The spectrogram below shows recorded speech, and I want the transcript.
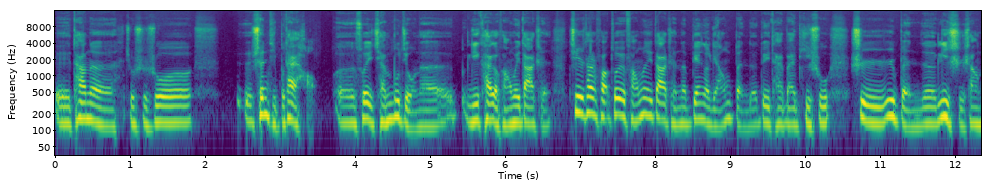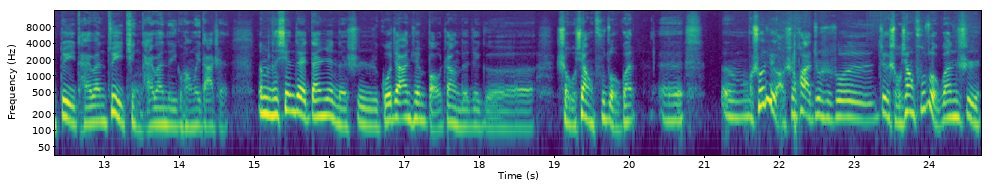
呃，他呢就是说呃身体不太好。呃，所以前不久呢，离开了防卫大臣。其实他是防作为防卫大臣呢，编了两本的对台白皮书，是日本的历史上对台湾最挺台湾的一个防卫大臣。那么他现在担任的是国家安全保障的这个首相辅佐官。呃。嗯，说句老实话，就是说，这个首相辅佐官是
